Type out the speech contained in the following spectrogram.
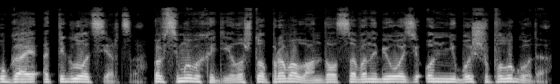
У Гая отлегло от сердца. По всему выходило, что проволандался в анабиозе он не больше полугода.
